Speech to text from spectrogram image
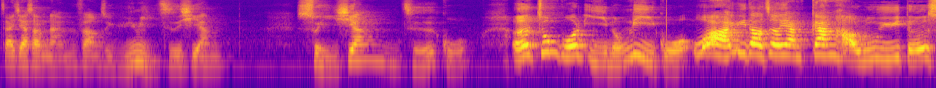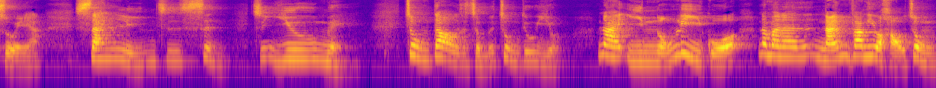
再加上南方是鱼米之乡，水乡泽国。而中国以农立国，哇，遇到这样刚好如鱼得水啊！山林之盛之优美，种稻子怎么种都有。那以农立国，那么呢，南方又好种，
